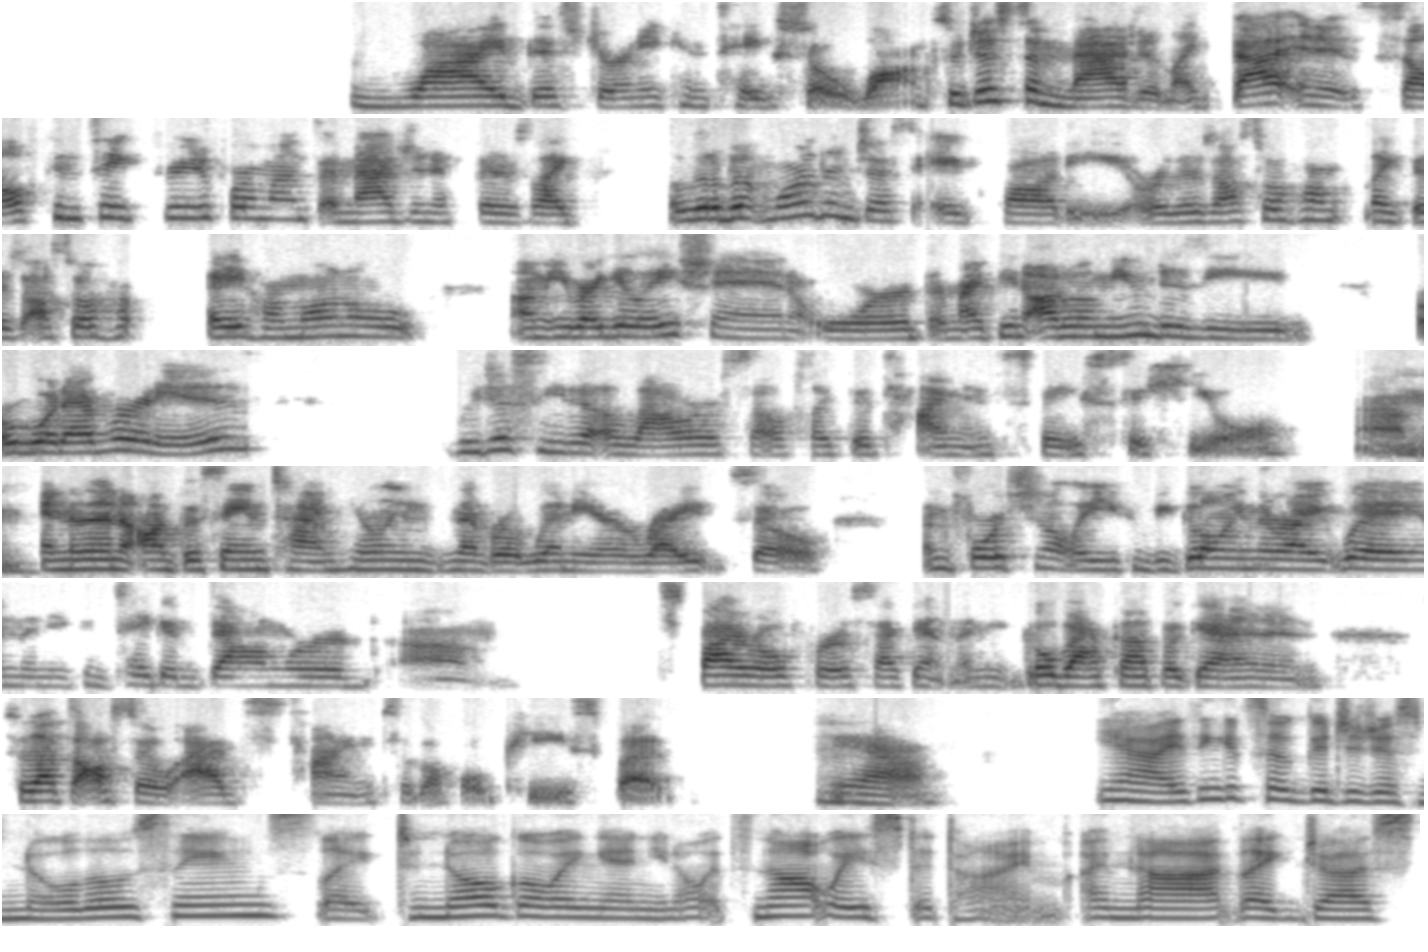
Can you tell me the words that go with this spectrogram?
why this journey can take so long. So just imagine like that in itself can take three to four months. Imagine if there's like a little bit more than just egg quality, or there's also like there's also a hormonal um, irregulation, or there might be an autoimmune disease, or whatever it is. We just need to allow ourselves like the time and space to heal. Um, mm. And then at the same time, healing is never linear, right? So unfortunately, you can be going the right way, and then you can take a downward um, spiral for a second and then you go back up again. And so that's also adds time to the whole piece but mm. yeah. Yeah i think it's so good to just know those things like to know going in you know it's not wasted time. I'm not like just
